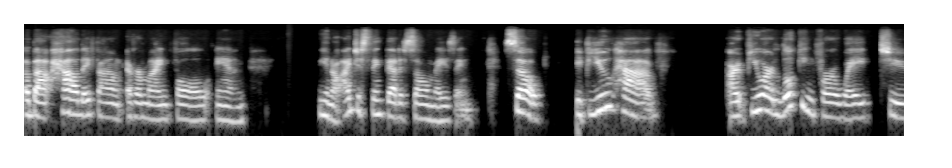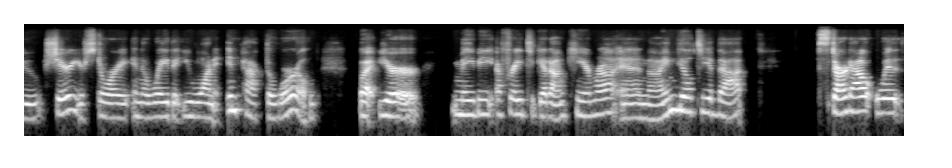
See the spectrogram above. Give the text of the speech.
about how they found Ever Mindful, and you know, I just think that is so amazing. So if you have or if you are looking for a way to share your story in a way that you want to impact the world, but you're maybe afraid to get on camera, and I'm guilty of that start out with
